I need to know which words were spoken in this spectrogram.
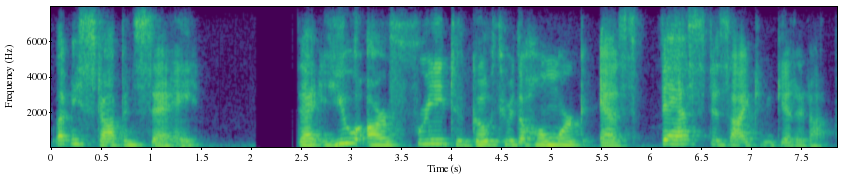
Let me stop and say that you are free to go through the homework as fast as I can get it up.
